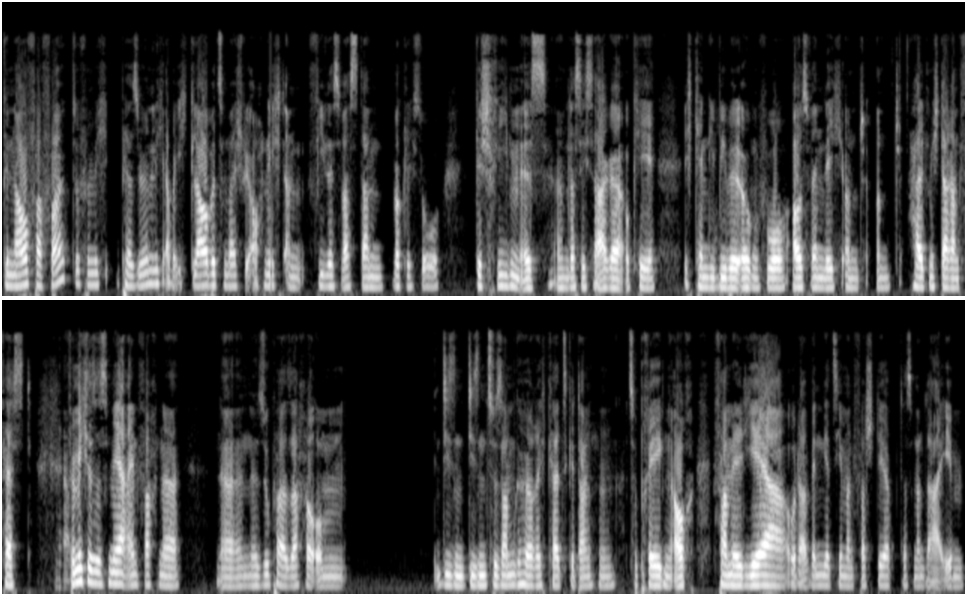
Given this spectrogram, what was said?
genau verfolgt, so für mich persönlich, aber ich glaube zum Beispiel auch nicht an vieles, was dann wirklich so geschrieben ist, ähm, dass ich sage, okay, ich kenne die Bibel irgendwo auswendig und, und halte mich daran fest. Ja. Für mich ist es mehr einfach eine, eine, eine super Sache, um diesen, diesen Zusammengehörigkeitsgedanken zu prägen, auch familiär oder wenn jetzt jemand verstirbt, dass man da eben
